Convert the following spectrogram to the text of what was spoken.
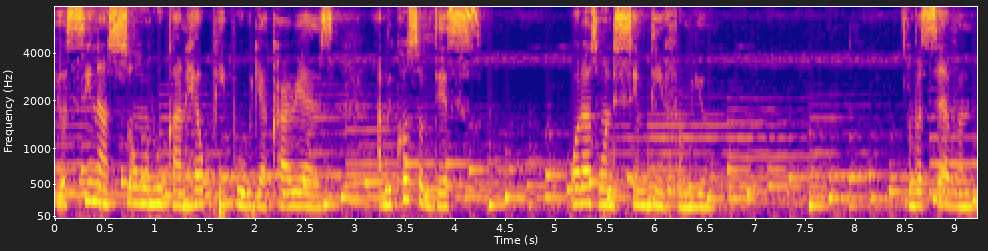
You're seen as someone who can help people with their careers, and because of this, others want the same thing from you. Number seven,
